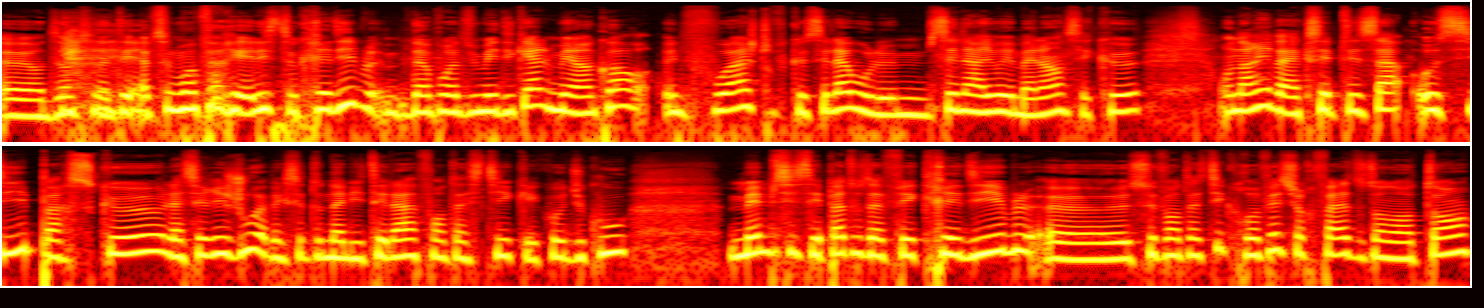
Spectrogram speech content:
euh, en disant que ça n'était absolument pas réaliste ou crédible d'un point de vue médical, mais encore une fois, je trouve que c'est là où le scénario est malin, c'est que on arrive à accepter ça aussi parce que la série joue avec cette tonalité-là fantastique et que du coup, même si c'est pas tout à fait crédible, euh, ce fantastique refait surface de temps en temps.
